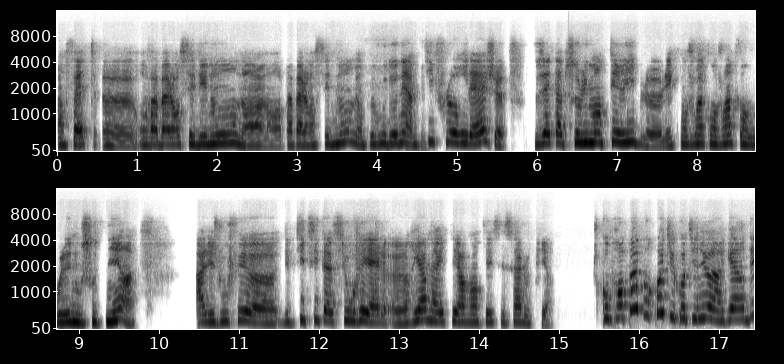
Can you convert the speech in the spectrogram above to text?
en fait. On va balancer des noms. Non, non, on va pas balancer de noms, mais on peut vous donner un petit florilège. Vous êtes absolument terribles, les conjoints, conjointes, quand vous voulez nous soutenir. Allez, je vous fais euh, des petites citations réelles. Euh, rien n'a été inventé, c'est ça le pire. Je comprends pas pourquoi tu continues à regarder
